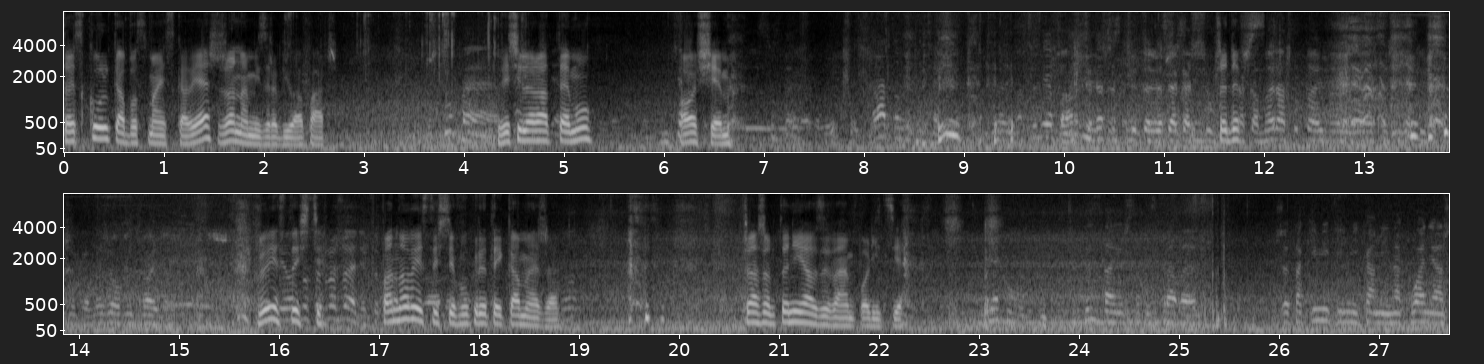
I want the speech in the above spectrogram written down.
To jest kulka bosmańska, wiesz? Żona mi zrobiła, patrz. Super. Wiesz ile lat temu? Osiem. Przede wszystkim to jest jakaś Przede ukryta wszystkim- kamera tutaj, no i kamerze obydwaj. Wy jesteście, wrażenie, panowie prawda, jesteście w ukrytej kamerze. Przepraszam, to nie ja wzywałem policję. Jaku, czy ty zdajesz sobie sprawę, że takimi filmikami nakłaniasz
